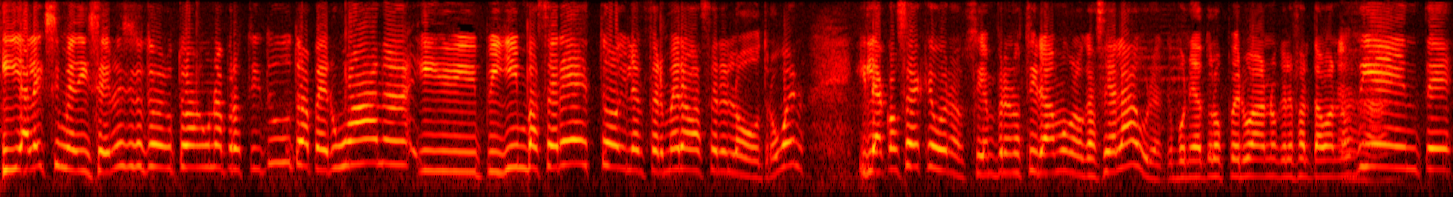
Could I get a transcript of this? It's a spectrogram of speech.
Y Alexis me dice, yo necesito que tú hagas una prostituta peruana y Pillín va a hacer esto y la enfermera va a hacer lo otro. Bueno, y la cosa es que, bueno, siempre nos tiramos con lo que hacía Laura, que ponía a todos los peruanos que le faltaban los dientes,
